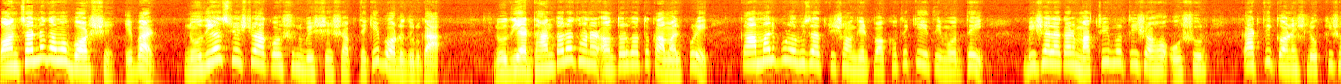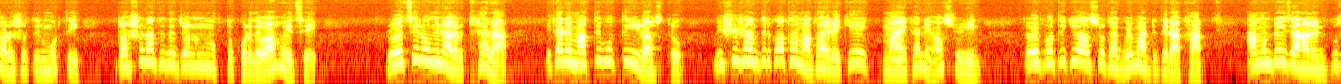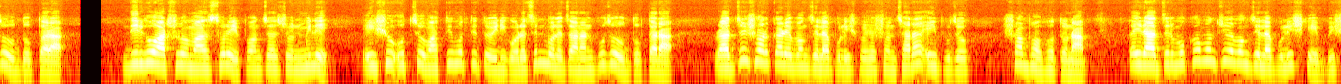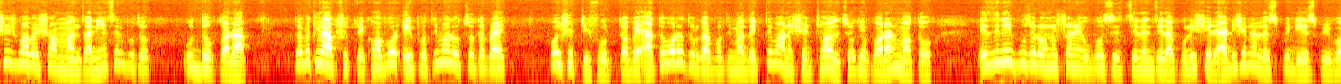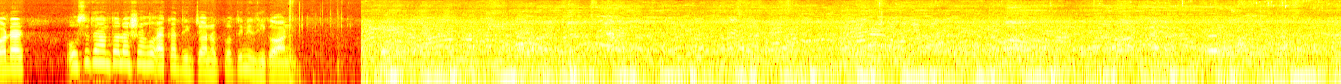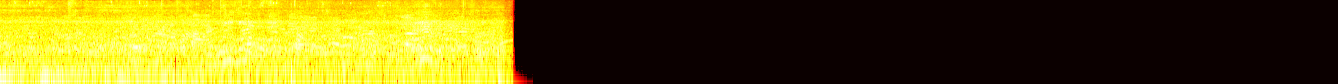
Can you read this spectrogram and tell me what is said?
পঞ্চান্নতম বর্ষে এবার নদিয়ার শ্রেষ্ঠ আকর্ষণ বিশ্বের সব থেকে বড় দুর্গা। নদিয়ার ধানতলা থানার অন্তর্গত কামালপুরে কামালপুর অভিযাত্রী সংঘের পক্ষ থেকে ইতিমধ্যেই বিশালাকার মাতৃমূর্তি সহ অসুর কার্তিক গণেশ লক্ষ্মী সরস্বতীর মূর্তি দর্শনার্থীদের জন্য উন্মুক্ত করে দেওয়া হয়েছে। রয়েছে রঙিন আলোর খেলা। এখানে মাতৃমূর্তি নিরস্ত্র। বিশ্ব শান্তির কথা মাথায় রেখে মা এখানে অস্ত্রহীন। তবে প্রতীকী অস্ত্র থাকবে মাটিতে রাখা। এমনটাই জানালেন পুজো উদ্যোক্তারা। দীর্ঘ আঠেরো মাস ধরে পঞ্চাশ জন মিলে এই সু উচ্চ মাতৃমূর্তি তৈরি করেছেন বলে জানান পুজো উদ্যোক্তারা। রাজ্য সরকার এবং জেলা পুলিশ প্রশাসন ছাড়া এই পুজো সম্ভব হতো না। তাই রাজ্যের মুখ্যমন্ত্রী এবং জেলা পুলিশকে বিশেষভাবে সম্মান জানিয়েছেন পুজো উদ্যোক্তারা। তবে ক্লাব সূত্রে খবর, এই প্রতিমার উচ্চতা প্রায় পঁয়ষট্টি ফুট। তবে এত বড় দুর্গা প্রতিমা দেখতে মানুষের ঢল চোখে পড়ার মতো। এদিন এই পুজোর অনুষ্ঠানে উপস্থিত ছিলেন জেলা পুলিশের additional SP DSP border OC Dhantala সহ একাধিক জনপ্রতিনিধিগণ।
